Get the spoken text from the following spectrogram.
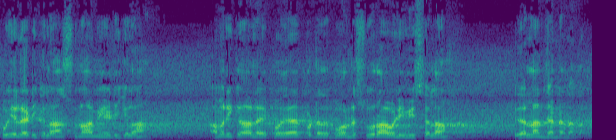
புயல் அடிக்கலாம் சுனாமி அடிக்கலாம் அமெரிக்காவில் இப்போ ஏற்பட்டது போன்ற சூறாவளி வீசலாம். இதெல்லாம் தண்டனை தான்.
